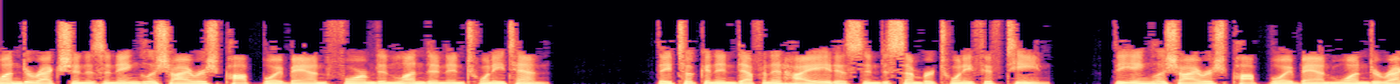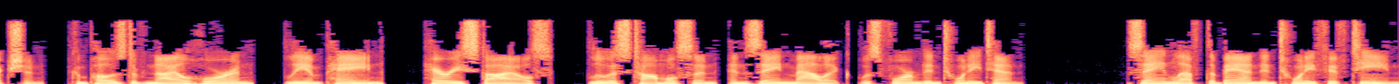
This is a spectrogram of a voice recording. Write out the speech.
One Direction is an English Irish pop boy band formed in London in 2010. They took an indefinite hiatus in December 2015. The English-Irish pop boy band One Direction, composed of Niall Horan, Liam Payne, Harry Styles, Louis Tomlinson, and Zayn Malik, was formed in 2010. Zayn left the band in 2015,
